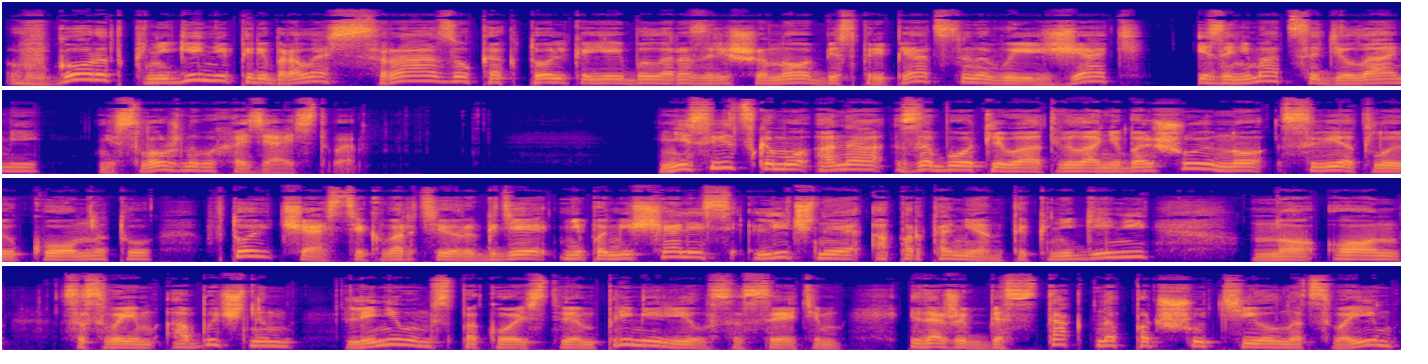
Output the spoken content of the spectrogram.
В город княгиня перебралась сразу, как только ей было разрешено беспрепятственно выезжать и заниматься делами несложного хозяйства. Несвицкому она заботливо отвела небольшую, но светлую комнату в той части квартиры, где не помещались личные апартаменты княгини, но он со своим обычным ленивым спокойствием примирился с этим и даже бестактно подшутил над своим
